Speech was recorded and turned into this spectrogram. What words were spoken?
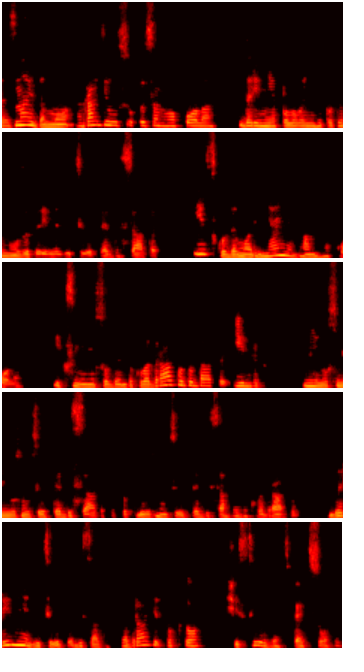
Е, Знайдемо радіус описаного кола, дорівнює половині гіпотенузи, дорівнює 2,5 і складемо рівняння даного кола. х мінус 1 до квадрату додати y мінус мінус 0,5, тобто плюс 0,5 до квадрату, дорівнює 2,5 в квадраті, тобто 6,25.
